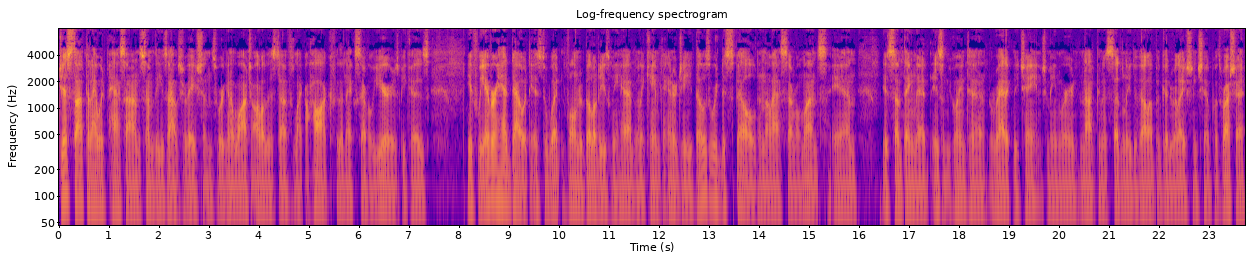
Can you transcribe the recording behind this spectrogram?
just thought that I would pass on some of these observations. We're going to watch all of this stuff like a hawk for the next several years because if we ever had doubt as to what vulnerabilities we had when it came to energy, those were dispelled in the last several months. And it's something that isn't going to radically change. I mean, we're not going to suddenly develop a good relationship with Russia.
